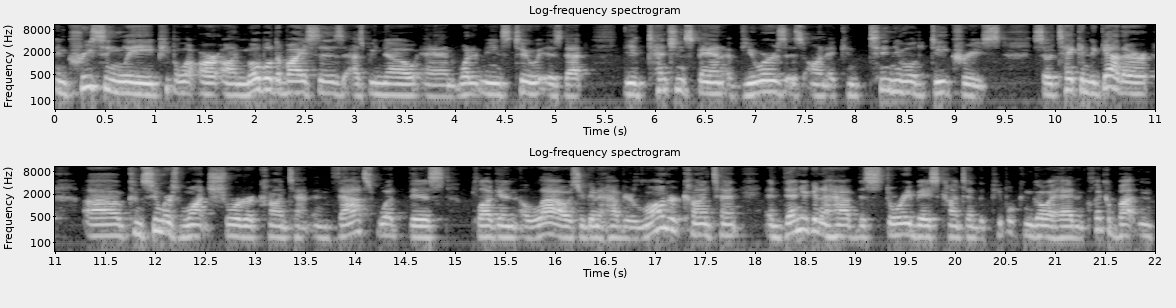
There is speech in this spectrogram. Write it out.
increasingly people are on mobile devices, as we know, and what it means too is that the attention span of viewers is on a continual decrease. So, taken together, uh, consumers want shorter content, and that's what this plugin allows. You're going to have your longer content, and then you're going to have this story based content that people can go ahead and click a button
